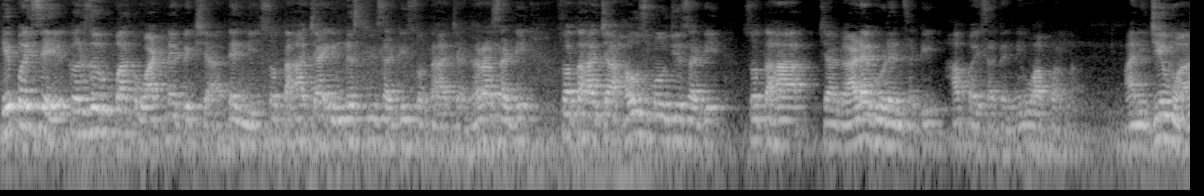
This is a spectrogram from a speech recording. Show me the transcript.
हे पैसे कर्ज रूपात वाटण्यापेक्षा त्यांनी स्वतःच्या इंडस्ट्रीसाठी स्वतःच्या घरासाठी स्वतःच्या हाऊस मौजेसाठी स्वतःच्या गाड्या घोड्यांसाठी हा पैसा त्यांनी वापरला. आणि जेव्हा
